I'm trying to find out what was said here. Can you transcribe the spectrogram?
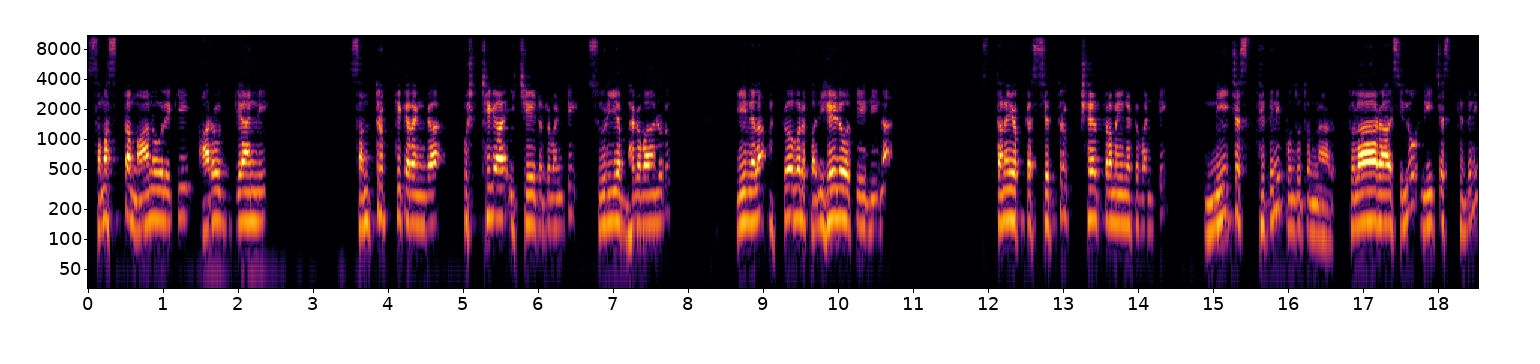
సమస్త మానవులకి ఆరోగ్యాన్ని సంతృప్తికరంగా పుష్టిగా ఇచ్చేటటువంటి సూర్య భగవానుడు ఈ నెల అక్టోబర్ పదిహేడవ తేదీన తన యొక్క శత్రుక్షేత్రమైనటువంటి నీచ స్థితిని పొందుతున్నాడు. తులారాశిలో నీచ స్థితిని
